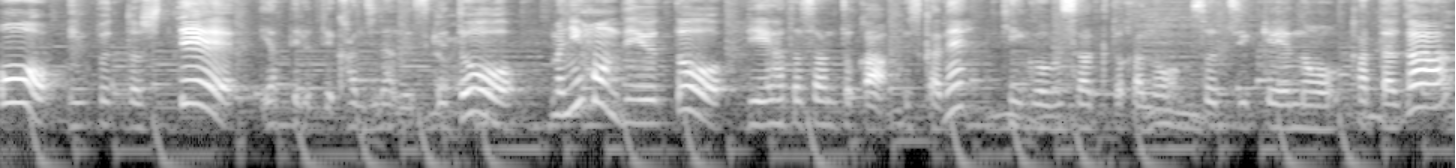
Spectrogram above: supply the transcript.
をインプットしてやってるっていう感じなんですけど、まあ、日本でいうとリエハタさんとかですかねキングオブスワッグとかのそっち系の方が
